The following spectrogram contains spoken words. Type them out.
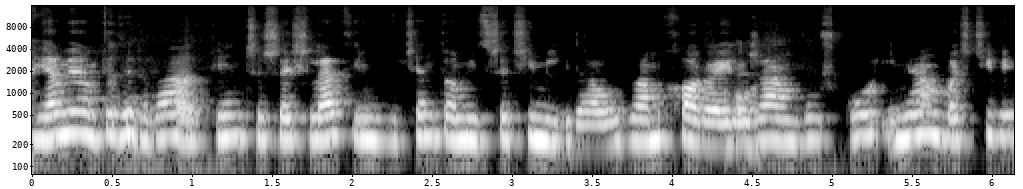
Ja miałam wtedy chyba 5 czy 6 lat i wycięto mi trzeci migdał. Byłam chora i leżałam w łóżku i miałam właściwie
